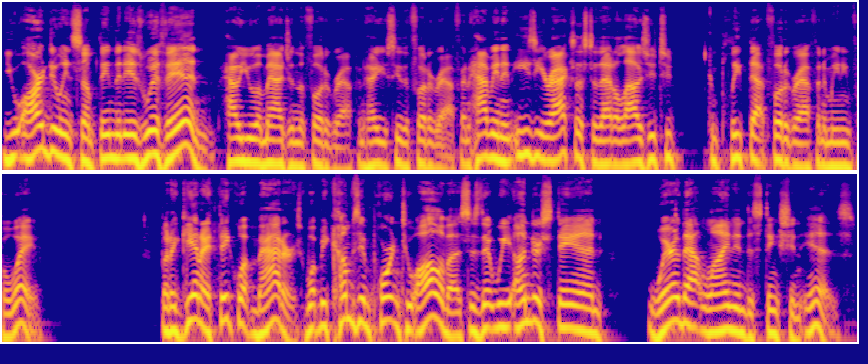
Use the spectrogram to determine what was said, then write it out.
you are doing something that is within how you imagine the photograph and how you see the photograph. And having an easier access to that allows you to complete that photograph in a meaningful way. But again, I think what matters, what becomes important to all of us is that we understand where that line in distinction is.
